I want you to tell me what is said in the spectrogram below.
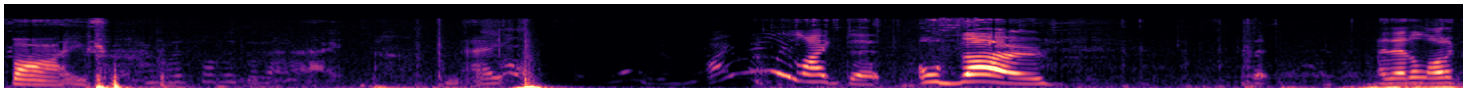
five. I would probably give it an eight. Eight. I really liked it, although it it had a lot of.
